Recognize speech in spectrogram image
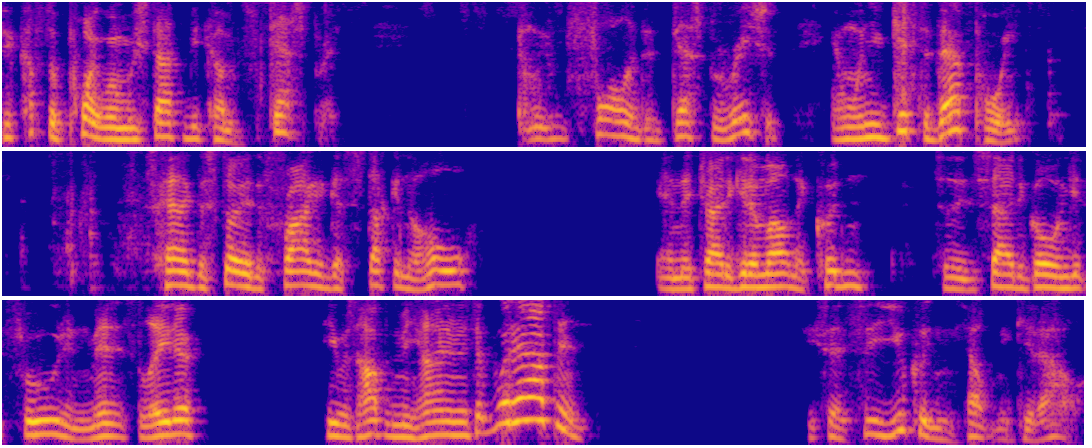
there comes a point when we start to become desperate and we fall into desperation. And when you get to that point, it's kind of like the story of the frog that gets stuck in the hole and they tried to get him out and they couldn't. So they decided to go and get food. And minutes later, he was hopping behind him and said, What happened? He said, See, you couldn't help me get out.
